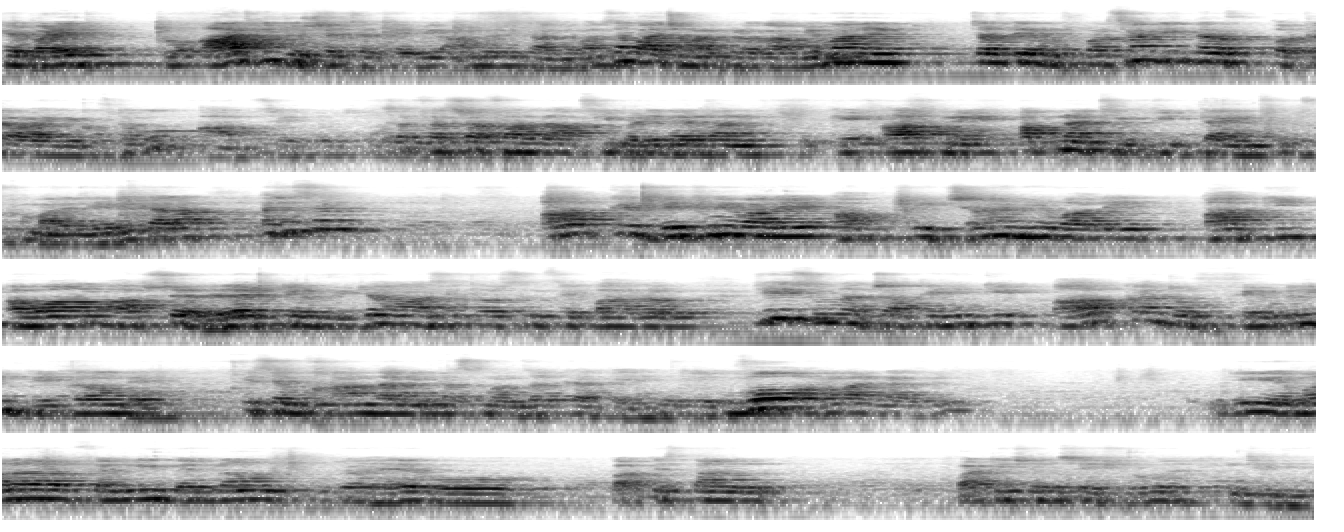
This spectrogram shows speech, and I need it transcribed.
के बड़े तो आज की जो शख्सियत है भी अली खान जमान साहब आज हमारे प्रोग्राम मेहमान हैं। चलते हैं उस पर्सनालिटी की तरफ़ और करवाएँगे गुफ्तगू आपसे। सर, फ़र्स्ट ऑफ़ ऑल, आपकी बड़ी मेहरबानी कि आपने अपना कीमती टाइम हमारे लिए निकाला। अच्छा सर आपके देखने वाले आपके जानने वाले आपकी आवाम आपसे रिलेटिव यहाँ से पर्सन से बाहर लोग यही सुनना चाहते हैं कि आपका जो फैमिली बैकग्राउंड है इसे हम खानदानी पस मंजर करते हैं। वो हमारे नाज़रीन। जी हमारा फैमिली बैकग्राउंड जो है वो पाकिस्तान पार्टीशन से शुरू है। जी जी।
